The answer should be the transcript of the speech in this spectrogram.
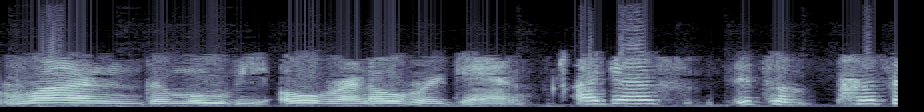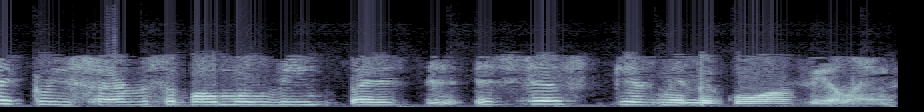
run the movie over and over again. I guess it's a perfectly serviceable movie, but it, it, it just gives me lukewarm feelings.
